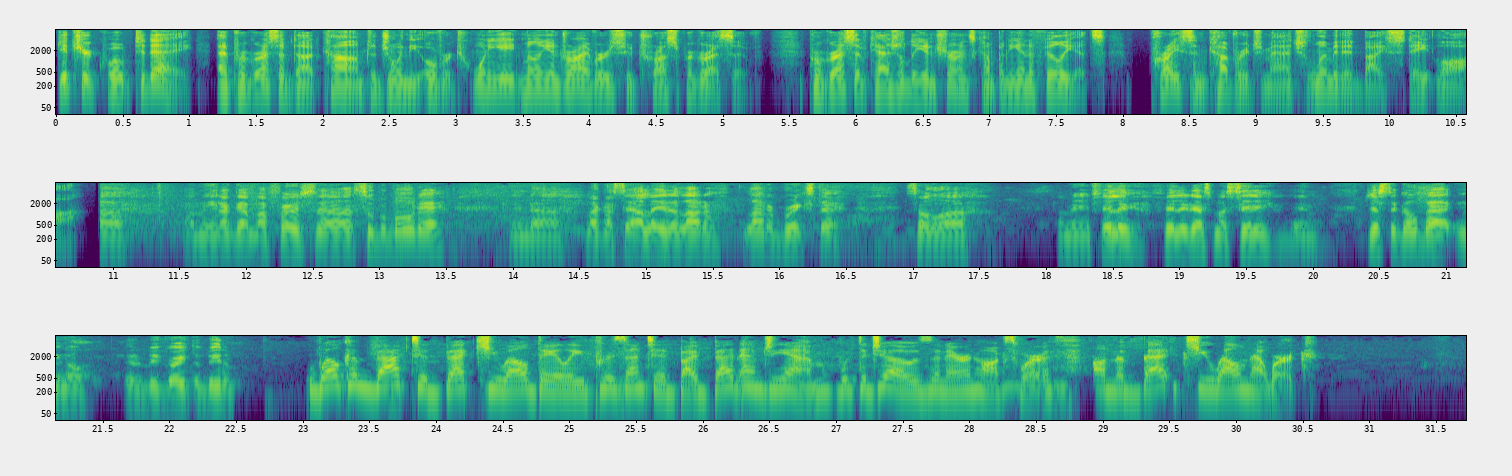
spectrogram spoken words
Get your quote today at progressive.com to join the over 28 million drivers who trust Progressive. Progressive Casualty Insurance Company and Affiliates. Price and coverage match limited by state law. Uh, I mean, I got my first uh, Super Bowl there, and uh, like I said, I laid a lot of lot of bricks there. So, uh, I mean, Philly, Philly, that's my city, and just to go back, you know, it'll be great to beat them. Welcome back to BetQL Daily, presented by BetMGM with the Joes and Aaron Hawksworth on the BetQL Network.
